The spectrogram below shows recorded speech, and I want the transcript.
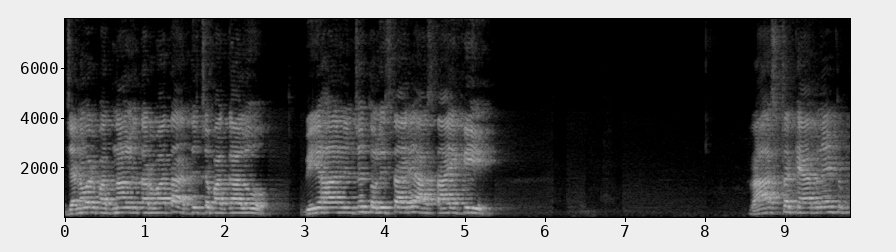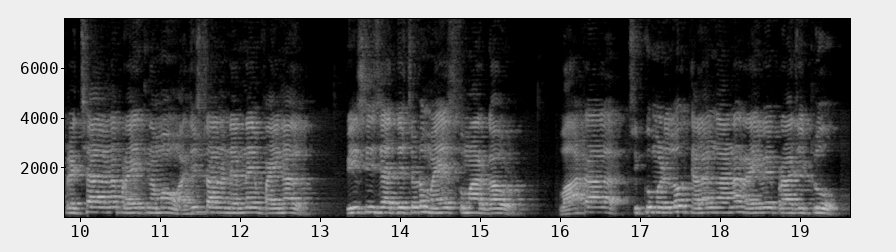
జనవరి పద్నాలుగు తర్వాత అధ్యక్ష పగ్గాలు. బీహార్ నుంచి తొలిసారి ఆ స్థాయికి. రాష్ట్ర కేబినెట్ ప్రక్షాళన ప్రయత్నము అధిష్టాన నిర్ణయం ఫైనల్. పిసిసి అధ్యక్షుడు మహేష్ కుమార్ గౌడ్. వాటాల చిక్కుముడిలో తెలంగాణ రైల్వే ప్రాజెక్టులు.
